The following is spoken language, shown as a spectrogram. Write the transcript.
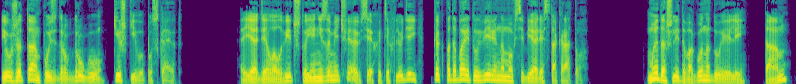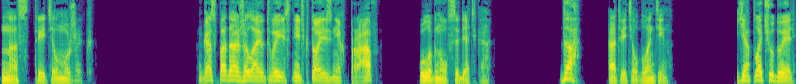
и уже там пусть друг другу кишки выпускают. Я делал вид, что я не замечаю всех этих людей, как подобает уверенному в себе аристократу. Мы дошли до вагона дуэлей. Там нас встретил мужик. «Господа желают выяснить, кто из них прав?» — улыбнулся дядька. «Да», — ответил блондин. «Я плачу дуэль.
